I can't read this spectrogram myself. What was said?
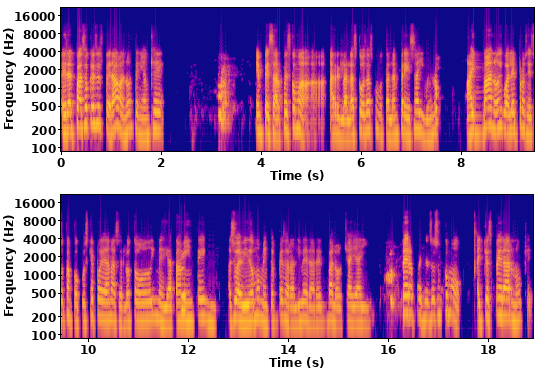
era el paso que se esperaba, ¿no? Tenían que empezar pues como a, arreglar las cosas como tal la empresa y bueno, ahí va, ¿no? Igual el proceso tampoco es que puedan hacerlo todo inmediatamente y a su debido momento empezar a liberar el valor que hay ahí. Pero pues eso es como, hay que esperar, ¿no? Que,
